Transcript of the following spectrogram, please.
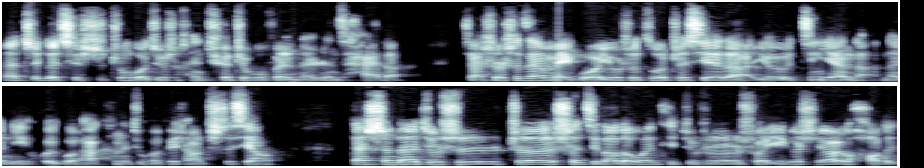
那这个其实中国就是很缺这部分人的人才的。假设是在美国，又是做这些的，又有经验的，那你回国的话，可能就会非常吃香。但是呢，就是这涉及到的问题，就是说，一个是要有好的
